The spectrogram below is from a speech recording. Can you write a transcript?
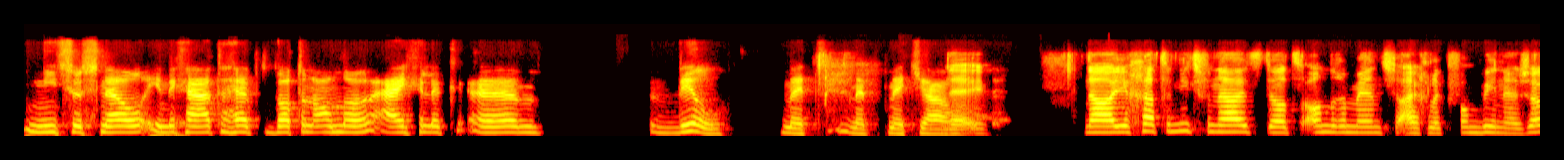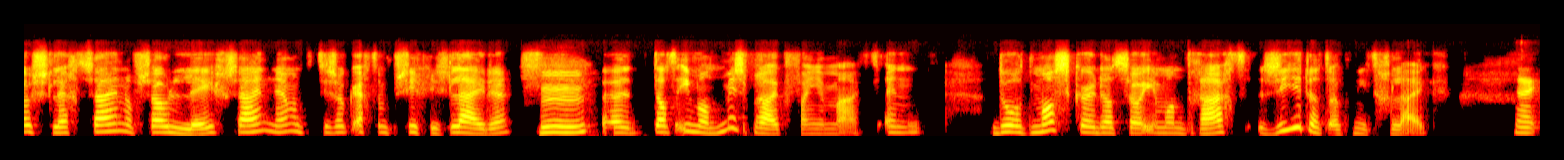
niet zo snel in de gaten hebt wat een ander eigenlijk ehm, wil met, met, met jou. Nee. Nou, je gaat er niet vanuit dat andere mensen eigenlijk van binnen zo slecht zijn of zo leeg zijn. Hè? Want het is ook echt een psychisch lijden. Hmm. Uh, dat iemand misbruik van je maakt. En door het masker dat zo iemand draagt, zie je dat ook niet gelijk. Nee.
